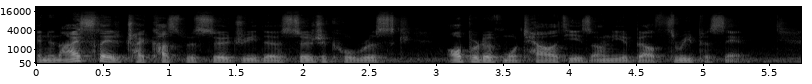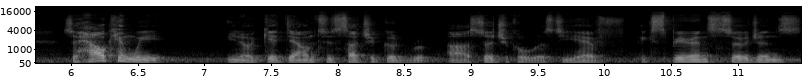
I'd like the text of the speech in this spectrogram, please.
In an isolated tricuspid surgery, the surgical risk, operative mortality is only about 3%. So how can we you know, get down to such a good uh, surgical risk? You have experienced surgeons,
